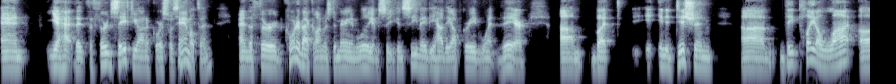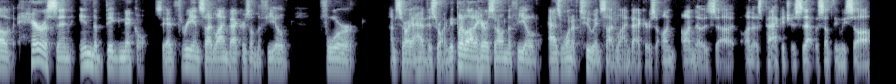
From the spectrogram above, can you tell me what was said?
And you had the, the third safety on, of course, was Hamilton. And the third cornerback on was Damarion Williams. So you can see maybe how the upgrade went there. Um, but in addition, um, they played a lot of Harrison in the big nickel. So they had three inside linebackers on the field for. I'm sorry, I have this wrong. They played a lot of Harrison on the field as one of two inside linebackers on on those uh, on those packages. So that was something we saw.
